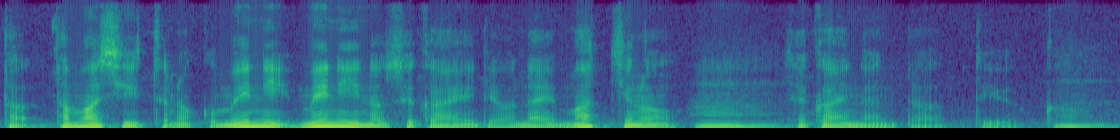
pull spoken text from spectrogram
た魂っていうのはこう目に目にの世界ではないマッチのうん。世界なんだっていうか。うん。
